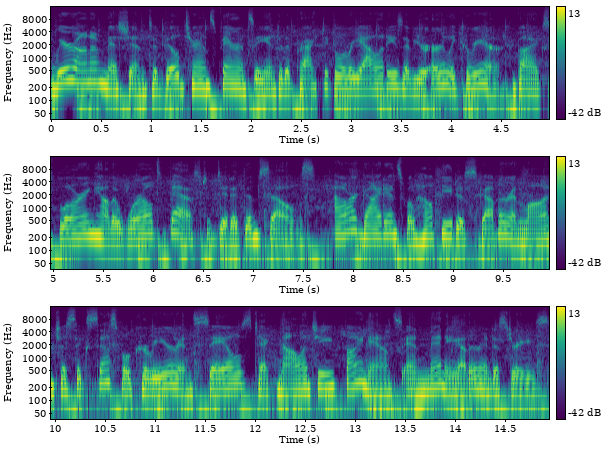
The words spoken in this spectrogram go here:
We're on a mission to build transparency into the practical realities of your early career by exploring how the world's best did it themselves. Our guidance will help you discover and launch a successful career in sales, technology, finance, and many other industries.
